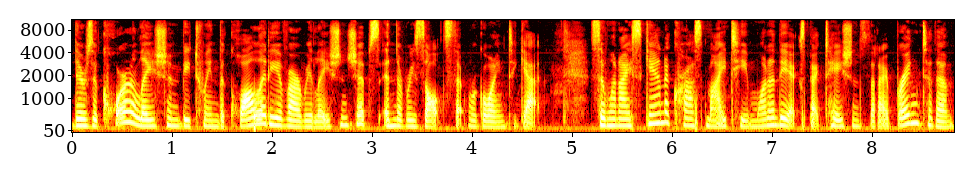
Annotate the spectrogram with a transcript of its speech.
there's a correlation between the quality of our relationships and the results that we're going to get. So when I scan across my team, one of the expectations that I bring to them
